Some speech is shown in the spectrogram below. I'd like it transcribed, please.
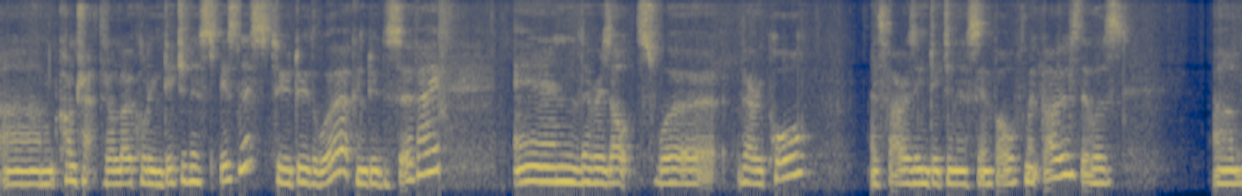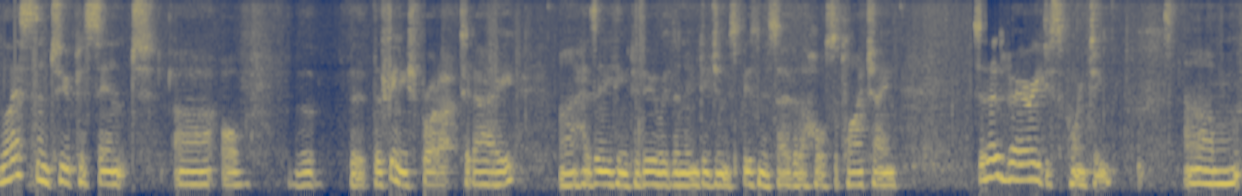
um, contracted a local Indigenous business to do the work and do the survey, and the results were very poor as far as Indigenous involvement goes. There was um, less than 2% uh, of the, the, the, finished product today uh, has anything to do with an Indigenous business over the whole supply chain. So that was very disappointing. Um,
